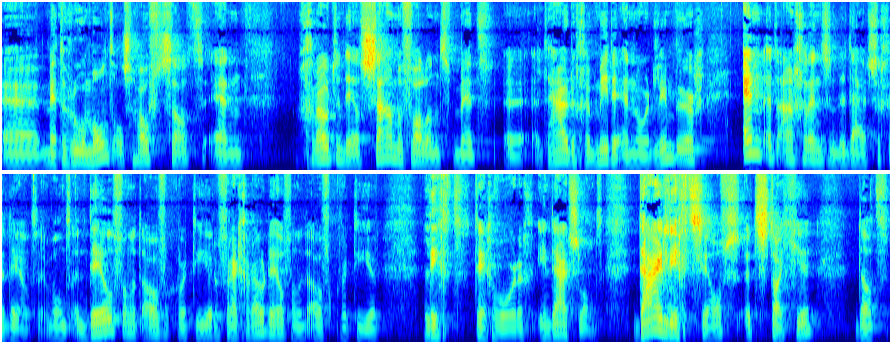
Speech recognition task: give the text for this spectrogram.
uh, met Roermond als hoofdstad en grotendeels samenvallend met uh, het huidige Midden- en Noord-Limburg en het aangrenzende Duitse gedeelte. Want een deel van het overkwartier, een vrij groot deel van het overkwartier, ligt tegenwoordig in Duitsland. Daar ligt zelfs het stadje dat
